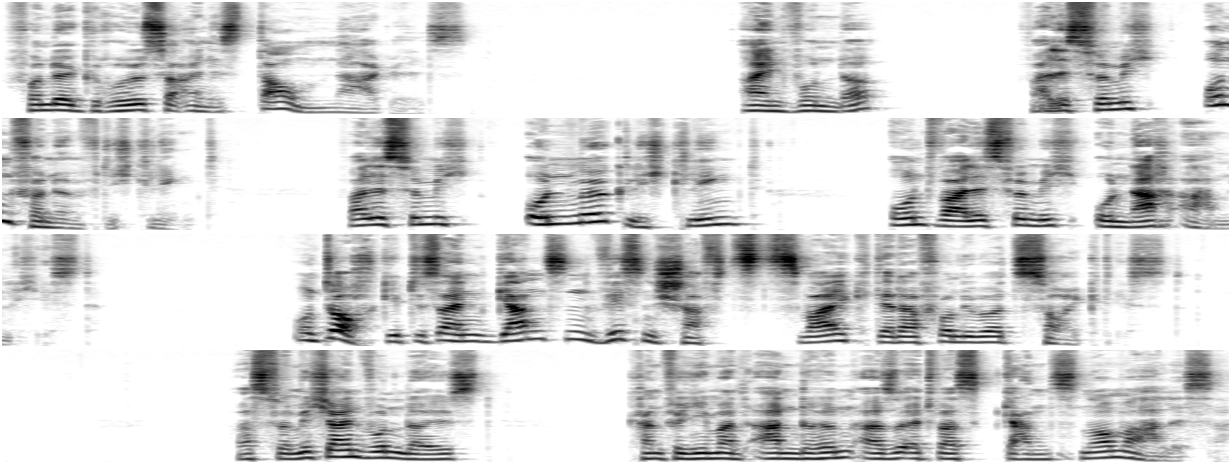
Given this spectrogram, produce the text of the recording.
von der Größe eines Daumennagels. Ein Wunder, weil es für mich unvernünftig klingt, weil es für mich unmöglich klingt und weil es für mich unnachahmlich ist. Und doch gibt es einen ganzen Wissenschaftszweig, der davon überzeugt ist. Was für mich ein Wunder ist, kann für jemand anderen also etwas ganz Normales sein.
